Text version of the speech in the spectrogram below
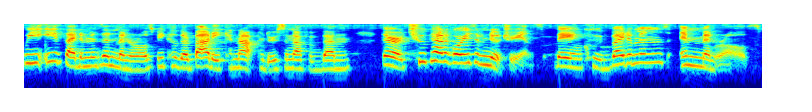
We eat vitamins and minerals because our body cannot produce enough of them. There are two categories of nutrients. They include vitamins and minerals.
